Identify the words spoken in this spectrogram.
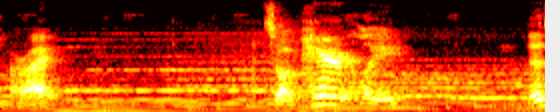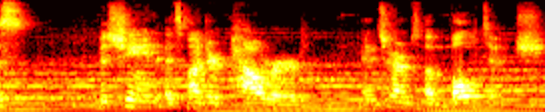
All right. So apparently, this machine is underpowered in terms of voltage.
